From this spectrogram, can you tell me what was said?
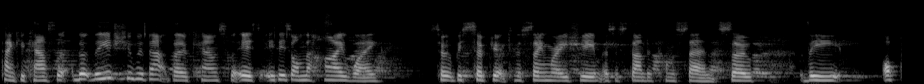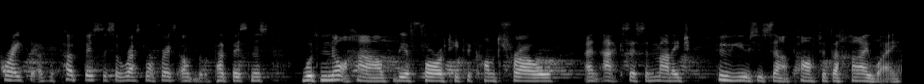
thank you, Councillor. The, the issue with that, though, Councillor, is it is on the highway, so it would be subject to the same regime as a standard consent. So the operator of the pub business or restaurant, for example, the pub business, would not have the authority to control and access and manage who uses that part of the highway.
